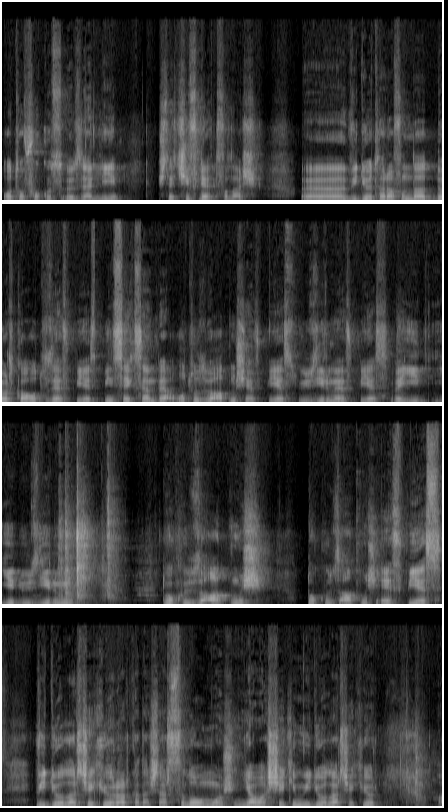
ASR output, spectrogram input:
otofokus özelliği. İşte çift flash. Ee, video tarafında 4K 30 FPS, 1080p 30 ve 60 FPS, 120 FPS ve 720 960 960 FPS videolar çekiyor arkadaşlar. Slow motion, yavaş çekim videolar çekiyor. Ee,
